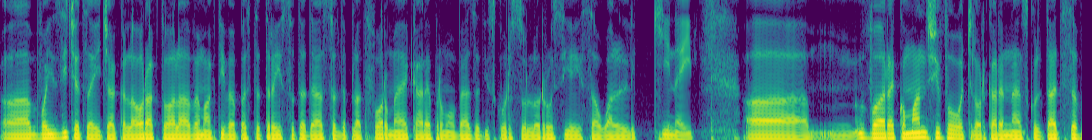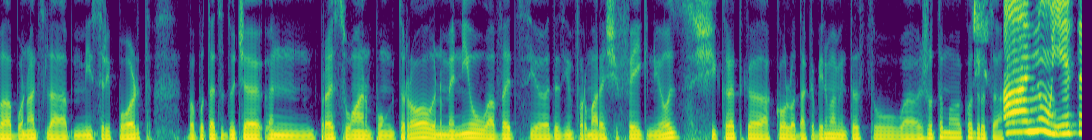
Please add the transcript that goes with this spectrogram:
Uh, voi ziceți aici că la ora actuală avem active peste 300 de astfel de platforme care promovează discursul Rusiei sau al Chinei. Uh, vă recomand și vouă celor care ne ascultați să vă abonați la Miss Report vă puteți duce în press1.ro, în meniu aveți uh, dezinformare și fake news și cred că acolo, dacă bine mă amintesc tu, ajută-mă, Codruța. A, nu, este,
